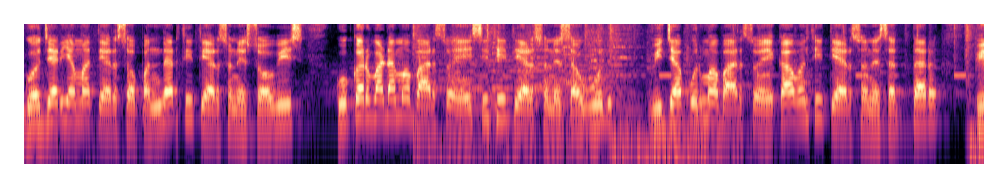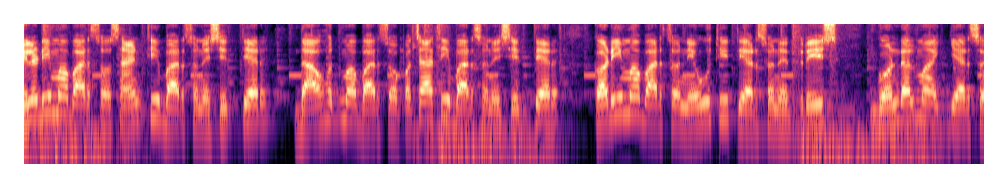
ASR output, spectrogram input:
ગોજરિયામાં તેરસો પંદરથી તેરસો ને ચોવીસ, કુકરવાડામાં બારસો એંસીથી તેરસો ને ચૌદ વિજાપુરમાં બારસો એકાવનથી તેરસો ને સત્તર, ભીલડીમાં બારસો સાઠથી બારસો ને સિત્તેર, દાહોદમાં બારસો પચાસથી બારસો ને સિત્તેર, કડીમાં બારસો નેવુંથી તેરસો ને ત્રીસ, ગોંડલમાં અગિયારસો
